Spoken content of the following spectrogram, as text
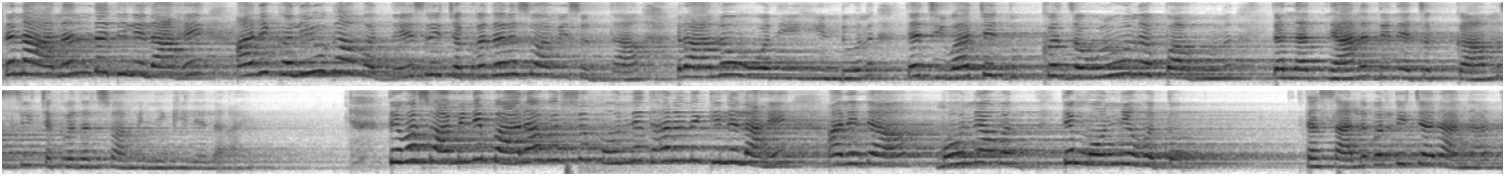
त्यांना आनंद दिलेला आहे. आणि कलियुगामध्ये श्री चक्रधर स्वामी सुद्धा रानोवनी हिंडून त्या जीवाचे दुःख जवळून पाहून त्यांना ज्ञान देण्याचं काम श्री चक्रधर स्वामींनी केलेलं आहे. तेव्हा स्वामींनी बारा वर्ष मौन्य धारण केलेलं आहे आणि त्या मौन्यामध्ये ते मौन्य होतं. त्या सालबर्डीच्या रानात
